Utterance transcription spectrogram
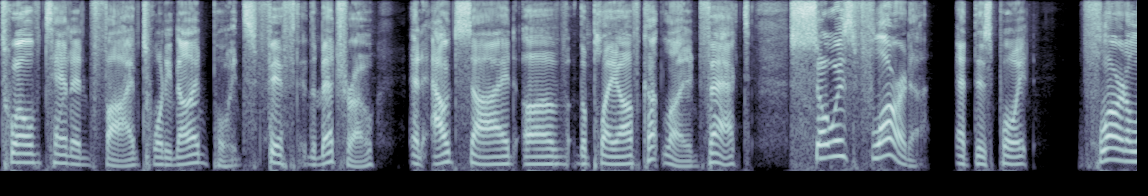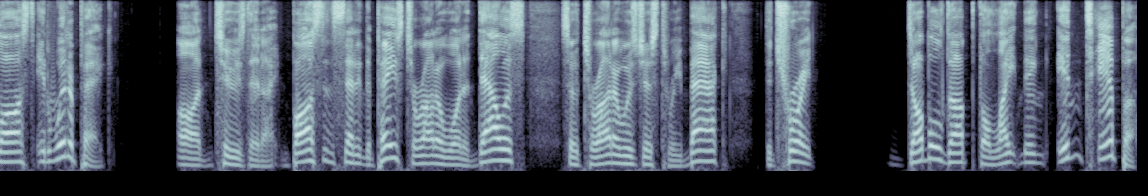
12, 10, and 5, 29 points, fifth in the Metro, and outside of the playoff cut line. In fact, so is Florida at this point. Florida lost in Winnipeg on Tuesday night. Boston setting the pace. Toronto won in Dallas. So Toronto was just three back. Detroit doubled up the Lightning in Tampa.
